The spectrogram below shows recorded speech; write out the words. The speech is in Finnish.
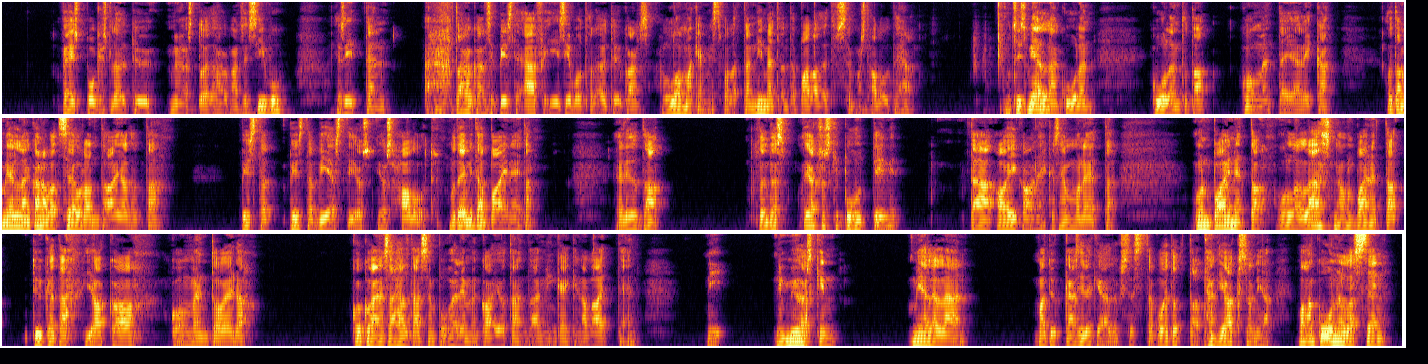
Facebookista löytyy myös toi Tahakansi sivu, ja sitten tahakansi.fi-sivulta löytyy myös lomake, mistä voi laittaa nimetöntä palautetta, jos semmoista haluaa tehdä. Mutta siis mielellään kuulen, kuulen tota kommentteja, eli ota mielellään kanavat seurantaa ja tota, pistä, pistä viesti, jos, jos haluat. Mutta ei mitään paineita. Eli tota, kuten tässä jaksossakin puhuttiin, niin tämä aika on ehkä semmoinen, että on painetta olla läsnä, on painetta tykätä, jakaa, kommentoida, koko ajan säheltää sen puhelimen kanssa jotain tai minkä ikinä laitteen, niin, niin myöskin mielellään mä tykkään siitä käytöksestä, että voit ottaa tämän jakson ja vaan kuunnella sen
